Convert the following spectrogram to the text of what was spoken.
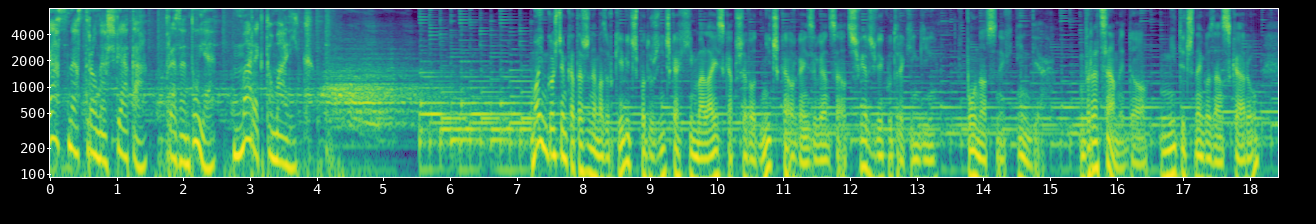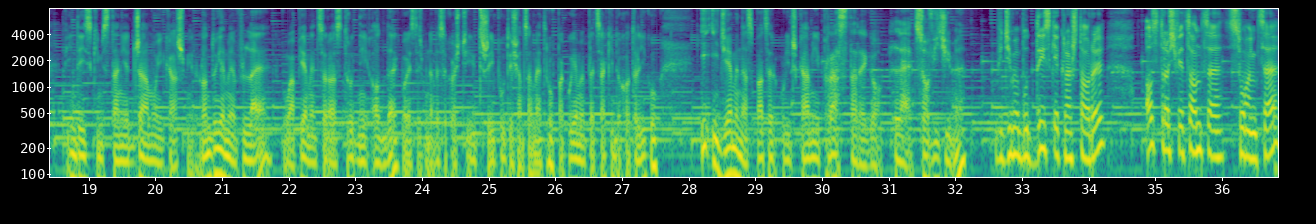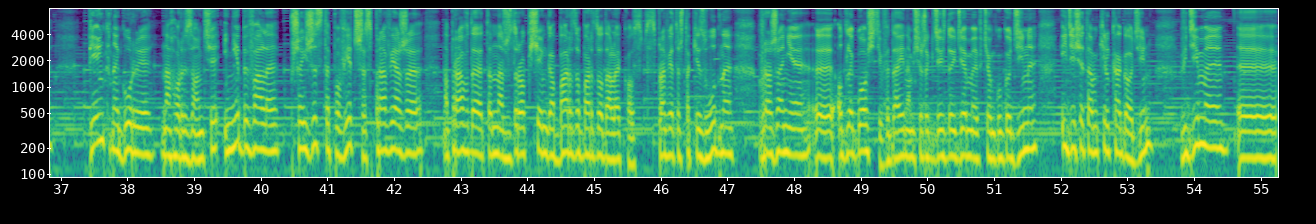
Jasna strona świata prezentuje Marek Tomalik. Moim gościem Katarzyna Mazurkiewicz, podróżniczka himalajska przewodniczka organizująca od ćwierć wieku trekkingi w północnych Indiach. Wracamy do mitycznego Zanskaru w indyjskim stanie Jammu i Kaszmir. Lądujemy w Le, łapiemy coraz trudniej oddech, bo jesteśmy na wysokości 3,5 tysiąca metrów, pakujemy plecaki do hoteliku i idziemy na spacer uliczkami prastarego Le. Co widzimy? Widzimy buddyjskie klasztory, ostro świecące słońce, piękne góry na horyzoncie i niebywale przejrzyste powietrze sprawia, że naprawdę ten nasz wzrok sięga bardzo, bardzo daleko. Sprawia też takie złudne wrażenie y, odległości. Wydaje nam się, że gdzieś dojdziemy w ciągu godziny, idzie się tam kilka godzin. Widzimy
